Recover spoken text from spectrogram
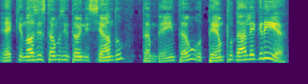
é que nós estamos então iniciando também então o tempo da alegria.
